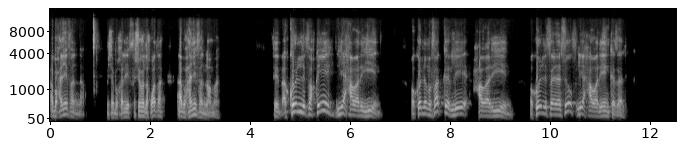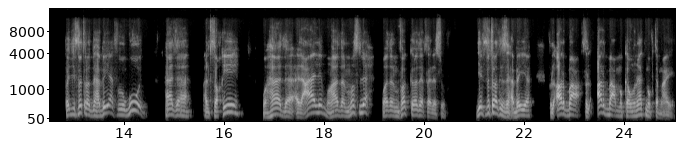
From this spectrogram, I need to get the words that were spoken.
أبو حنيفة النعمان. مش أبو خليفة. شوف اللخبطة. أبو حنيفة النعمان. فيبقى كل فقيه ليه حواريين وكل مفكر ليه حواريين وكل فيلسوف ليه حواريين كذلك. فدي الفترة الذهبية في وجود هذا الفقيه وهذا العالم وهذا المصلح وهذا المفكر وهذا الفيلسوف. دي الفترات الذهبية في الأربع في الأربع مكونات مجتمعية.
